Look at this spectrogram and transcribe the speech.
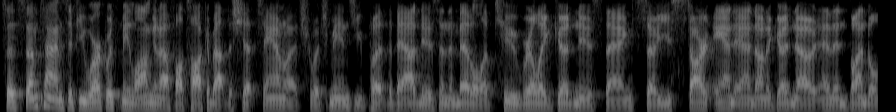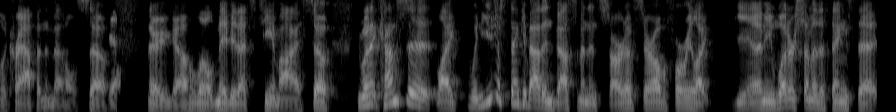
So sometimes if you work with me long enough, I'll talk about the shit sandwich, which means you put the bad news in the middle of two really good news things. So you start and end on a good note and then bundle the crap in the middle. So yeah. there you go. A little maybe that's TMI. So when it comes to like when you just think about investment in startups, Daryl, before we like, yeah, I mean, what are some of the things that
